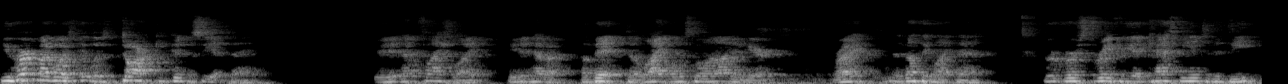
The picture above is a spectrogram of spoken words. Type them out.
You heard my voice. It was dark. You couldn't see a thing. He didn't have a flashlight. He didn't have a, a bit to light what was going on in here. Right? Nothing like that. Verse 3, For you had cast me into the deep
